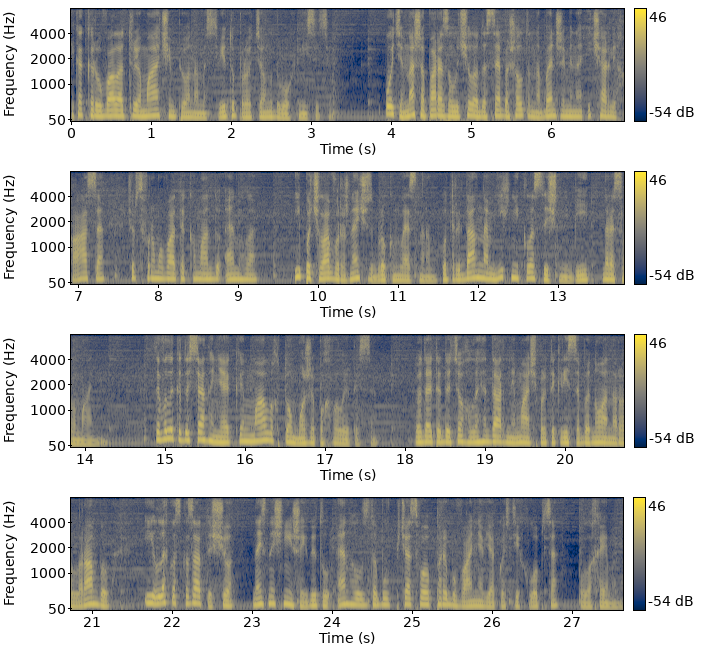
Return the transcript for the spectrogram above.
яка керувала трьома чемпіонами світу протягом двох місяців. Потім наша пара залучила до себе Шелтона Бенджаміна і Чарлі Хааса, щоб сформувати команду Енгла, і почала ворожнечу з Броком Леснером, котрий дав нам їхній класичний бій на Реслманії. Це велике досягнення, яким мало хто може похвалитися. Додайте до цього легендарний матч проти Кріса Бенуа на Royal Rumble, і легко сказати, що найзначніший титул Енгл здобув під час свого перебування в якості хлопця Пола Хеймана.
